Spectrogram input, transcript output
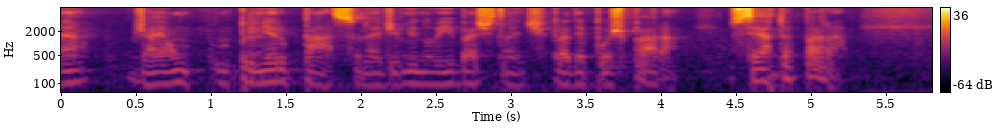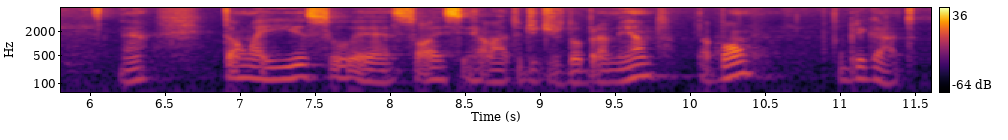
Né? Já é um, um primeiro passo, né? diminuir bastante, para depois parar. O certo é parar. Né? Então é isso, é só esse relato de desdobramento, tá bom? Obrigado.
